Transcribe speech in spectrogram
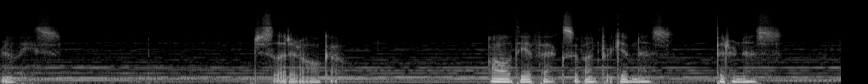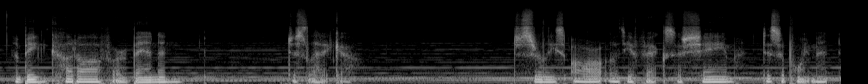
release. Just let it all go. All the effects of unforgiveness, bitterness, of being cut off or abandoned, just let it go. Just release all of the effects of shame, disappointment,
